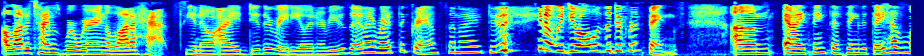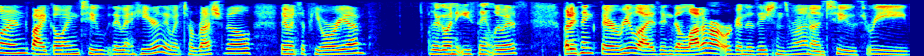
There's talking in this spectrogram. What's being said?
a lot of times we're wearing a lot of hats. You know, I do the radio interviews and I write the grants and I do, you know, we do all of the different things. Um, and I think the thing that they have learned by going to, they went here, they went to Rushville, they went to Peoria, they're going to East St. Louis, but I think they're realizing that a lot of our organizations run on two, three,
